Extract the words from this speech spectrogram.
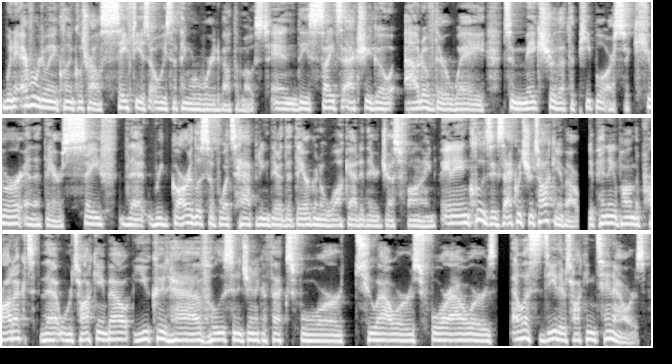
Whenever we're doing a clinical trial, safety is always the thing we're worried about the most. And these sites actually go out of their way to make sure that the people are secure and that they are safe, that regardless of what's happening there, that they are going to walk out of there just fine. And it includes exactly what you're talking about. Depending upon the product that we're talking about, you could have hallucinogenic effects for two hours, four hours. LSD, they're talking 10 hours.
